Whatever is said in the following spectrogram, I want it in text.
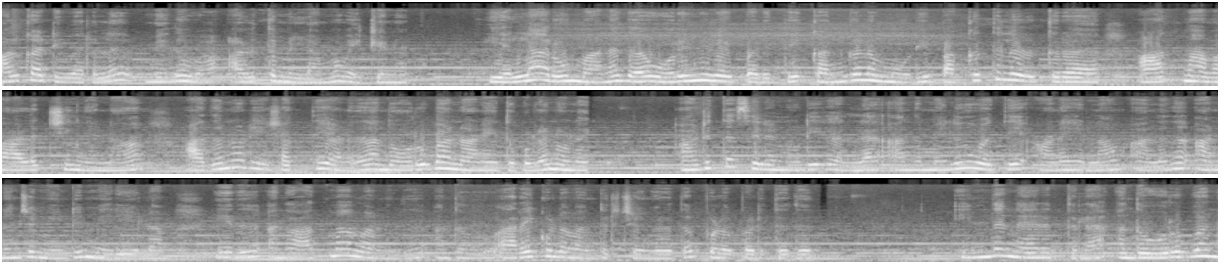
ஆள்காட்டி விரலை மெதுவாக அழுத்தம் இல்லாமல் வைக்கணும். எல்லாரும் மனதை ஒருநிலைப்படுத்தி கண்களை மூடி பக்கத்தில் இருக்கிற ஆத்மாவை அழைச்சிங்கன்னா அதனுடைய சக்தியானது அந்த ஒரு ரூபாய் நாணயத்துக்குள்ளே நுழை அடுத்த சில நொடிகளில் அந்த மெழுகுவத்தை அணையலாம் அல்லது அணைஞ்சு மீண்டும் மெரியலாம் இது அந்த ஆத்மாவானது அந்த அறைக்குள்ளே வந்துருச்சுங்கிறத புலப்படுத்துது. இந்த நேரத்தில் அந்த ஒரு ரூபாய்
